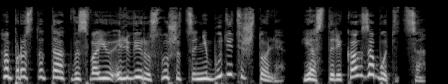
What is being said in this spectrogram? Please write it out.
А просто так вы свою Эльвиру слушаться не будете, что ли? И о стариках заботиться?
